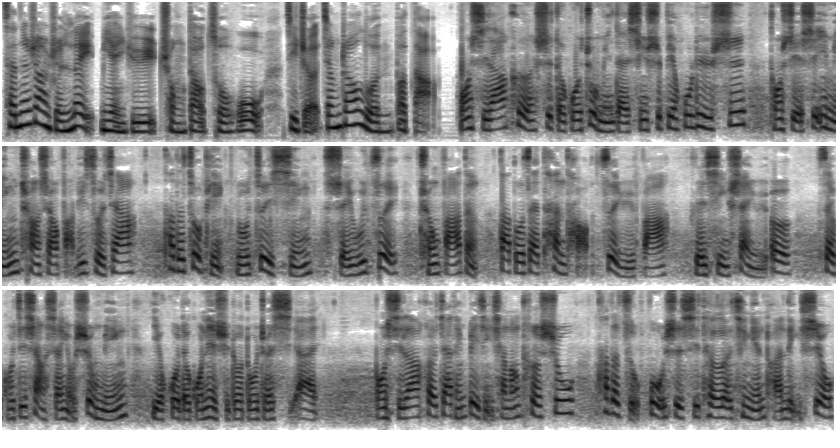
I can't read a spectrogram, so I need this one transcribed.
才能让人类免于重蹈错误。记者江昭伦报道。冯·希拉赫是德国著名的刑事辩护律师，同时也是一名畅销法律作家。他的作品如《罪行》《谁无罪》《惩罚》等，大多在探讨罪与罚、人性善与恶，在国际上享有盛名，也获得国内许多读者喜爱。冯·希拉赫家庭背景相当特殊，他的祖父是希特勒青年团领袖。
